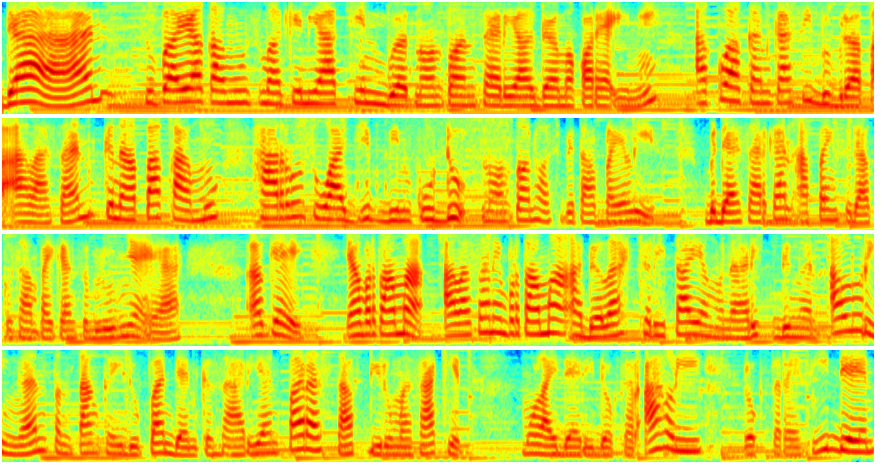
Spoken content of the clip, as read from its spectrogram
Dan supaya kamu semakin yakin buat nonton serial drama Korea ini, aku akan kasih beberapa alasan kenapa kamu harus wajib bin kudu nonton Hospital Playlist berdasarkan apa yang sudah aku sampaikan sebelumnya ya. Oke, yang pertama, alasan yang pertama adalah cerita yang menarik dengan alur ringan tentang kehidupan dan keseharian para staf di rumah sakit. Mulai dari dokter ahli, dokter residen,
